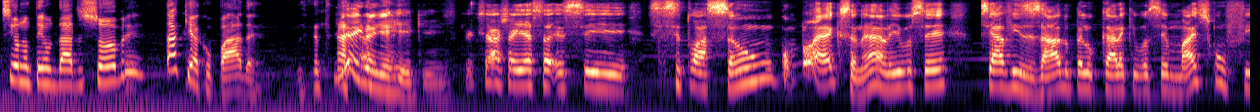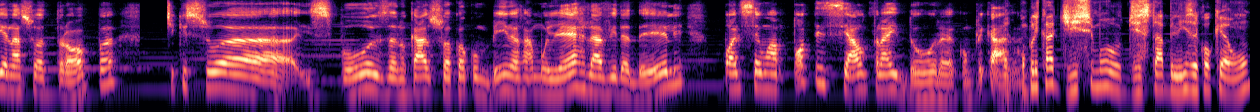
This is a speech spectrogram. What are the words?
se eu não tenho dados sobre, tá aqui a culpada. E aí, grande Henrique? O que você acha aí essa, esse, essa situação complexa, né? Ali você ser avisado pelo cara que você mais confia na sua tropa de que sua esposa, no caso sua concubina, a mulher da vida dele, pode ser uma potencial traidora. Complicado. É complicadíssimo, desestabiliza qualquer um,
